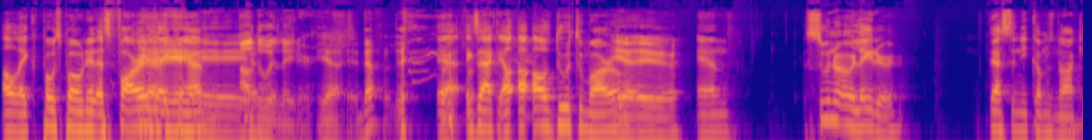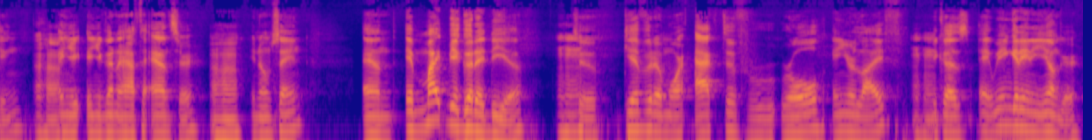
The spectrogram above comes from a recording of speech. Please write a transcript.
I'll like postpone it as far as I can. Yeah, yeah, yeah, I'll do it later. Yeah, definitely. Yeah, exactly. I'll, I'll I'll do it tomorrow. yeah, yeah, yeah. And sooner or later, destiny comes knocking, Uh-huh. and you and you're gonna have to answer. Uh-huh. You know what I'm saying? And it might be a good idea Mm-hmm. to give it a more active role in your life Mm-hmm. because hey, we ain't getting any younger.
